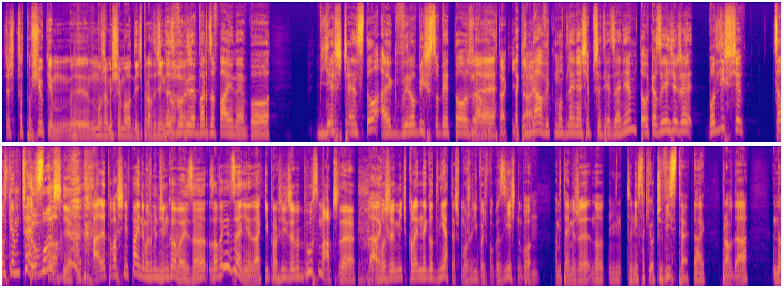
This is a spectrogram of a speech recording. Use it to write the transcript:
Przecież przed posiłkiem y, możemy się modlić, prawda? To jest w ogóle bardzo fajne, bo jesz często, a jak wyrobisz sobie to, że Nawyk taki, taki tak? nawyk modlenia się przed jedzeniem, to okazuje się, że modlisz się całkiem często. To właśnie. Ale to właśnie fajne, możemy dziękować za, za to jedzenie, tak? I prosić, żeby było smaczne. Tak. Albo żeby mieć kolejnego dnia też możliwość w ogóle zjeść, no bo Mhm. pamiętajmy, że no, to nie jest takie oczywiste, Tak. prawda? No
